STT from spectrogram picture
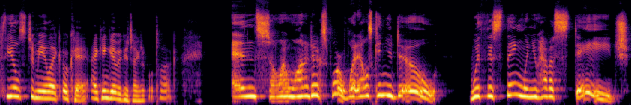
feels to me like, okay, I can give a good technical talk. And so I wanted to explore what else can you do? with this thing when you have a stage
